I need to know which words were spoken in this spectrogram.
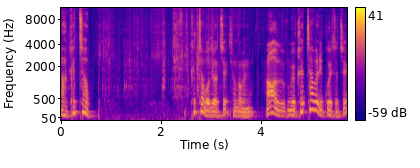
아 케첩. 케첩 어디 갔지? 잠깐만요. 아 왜 케첩을 잊고 있었지?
